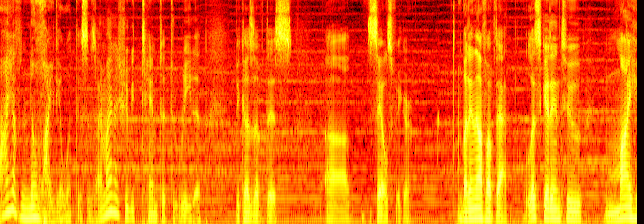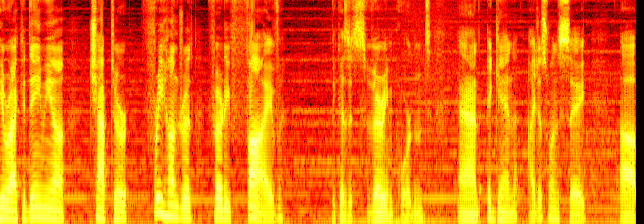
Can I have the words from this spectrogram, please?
I have no idea what this is. I might actually be tempted to read it because of this uh, sales figure. But enough of that. Let's get into My Hero Academia chapter 335 because it's very important. And again, I just want to say uh,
